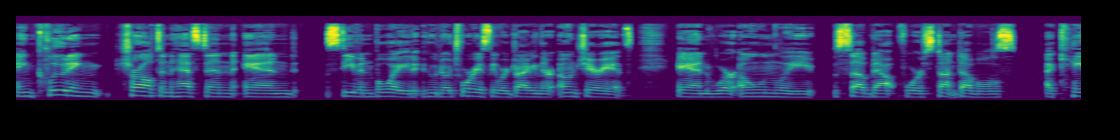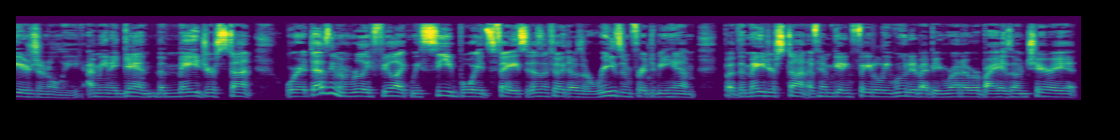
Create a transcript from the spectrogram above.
Including Charlton Heston and Stephen Boyd, who notoriously were driving their own chariots and were only subbed out for stunt doubles occasionally. I mean, again, the major stunt where it doesn't even really feel like we see Boyd's face. It doesn't feel like there's a reason for it to be him, but the major stunt of him getting fatally wounded by being run over by his own chariot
